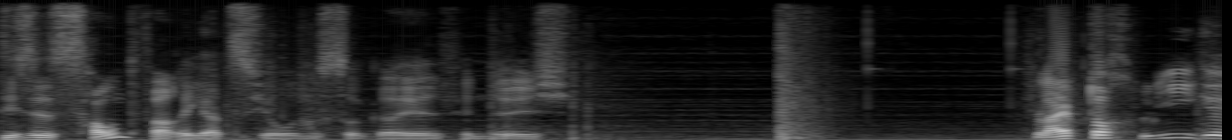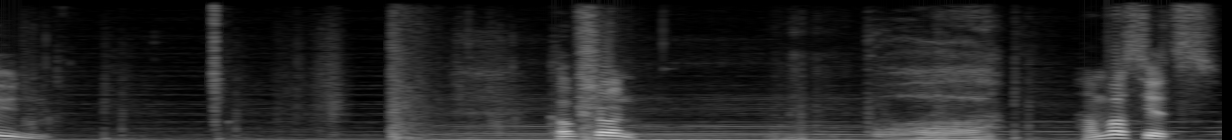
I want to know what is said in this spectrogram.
diese Soundvariation ist so geil, finde ich. Bleib doch liegen. Komm schon. Boah. Haben wir es jetzt?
